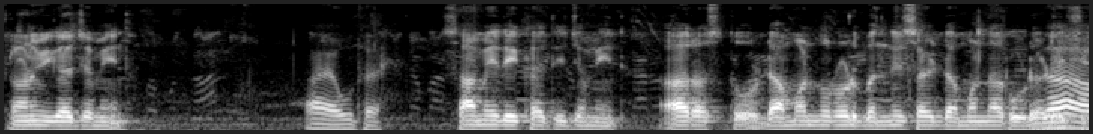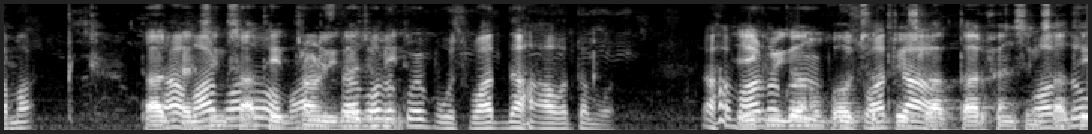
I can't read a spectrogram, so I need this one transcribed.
ત્રણ વીઘા જમીન. હા એવું થાય. સામે દેખાતી જમીન. આ રસ્તો ડામરનો રોડ બંને સાઈડ ડામરના રોડ અડે છે. તાર ફેન્સિંગ સાથે ત્રણ વીઘા જમીન. કોઈ પૂછવા જ ના આવે તમારે. એક વીઘાનો ભાવ છત્રીસ લાખ તાર ફેન્સિંગ સાથે.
